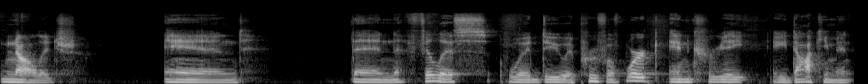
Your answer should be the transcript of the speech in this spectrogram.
knowledge. And then Phyllis would do a proof of work and create a document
